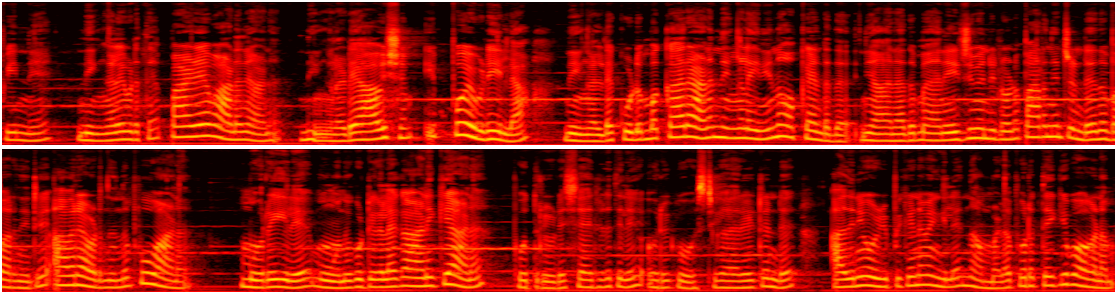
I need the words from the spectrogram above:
പിന്നെ നിങ്ങളിവിടുത്തെ പഴയ വാർഡനാണ്. നിങ്ങളുടെ ആവശ്യം ഇപ്പോൾ ഇവിടെയില്ല. നിങ്ങളുടെ കുടുംബക്കാരാണ് നിങ്ങൾ ഇനി നോക്കേണ്ടത്. ഞാനത് മാനേജ്മെന്റിനോട് പറഞ്ഞിട്ടുണ്ട് എന്ന് പറഞ്ഞിട്ട് അവരവിടെ നിന്ന് പോവാണ്. മുറിയിൽ മൂന്ന് കുട്ടികളെ കാണിക്കുകയാണ് പുത്രിയുടെ ശരീരത്തിൽ ഒരു ഗോസ്റ്റ് കയറിയിട്ടുണ്ട്. അതിനെ ഒഴിപ്പിക്കണമെങ്കിൽ നമ്മൾ പുറത്തേക്ക് പോകണം.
